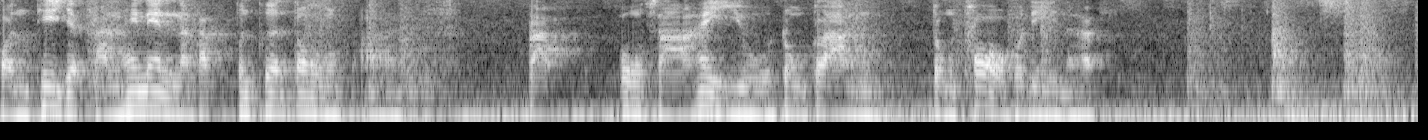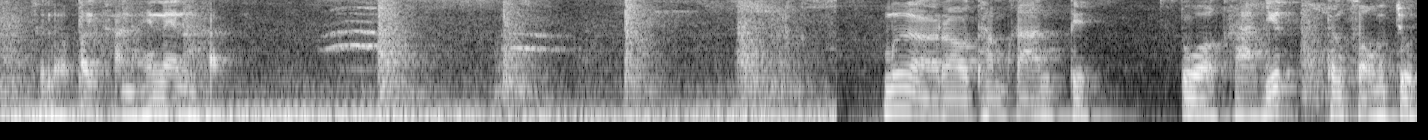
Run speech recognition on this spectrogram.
ก่อนที่จะขันให้แน่นนะครับ เพื่อนๆต้องอปรับองศาให้อยู่ตรงกลางตรงท่อพอดีนะครับ เสร็จแล้วค่อยขันให้แน่นครับ เมื่อเราทำการติดตัวขายึดทั้งสองจุด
